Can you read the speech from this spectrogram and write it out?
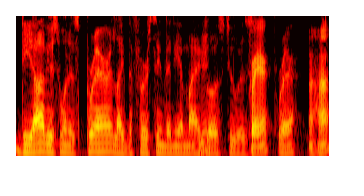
The obvious one is prayer. Like the first thing that Nehemiah goes to is Mm-hmm. Prayer. Prayer. Uh huh.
